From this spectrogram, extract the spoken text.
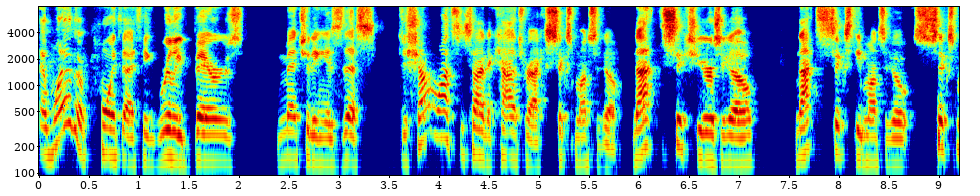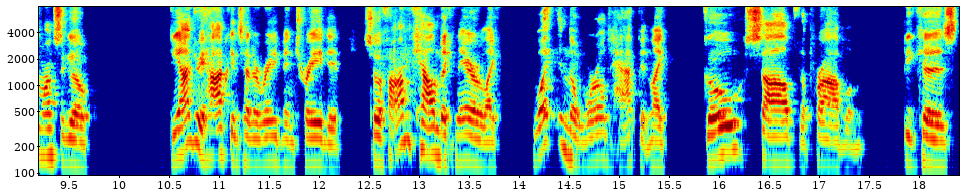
And one other point that I think really bears mentioning is this Deshaun Watson signed a contract six months ago, not six years ago, not 60 months ago, six months ago. DeAndre Hopkins had already been traded. So if I'm Cal McNair, like, what in the world happened? Like, go solve the problem because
